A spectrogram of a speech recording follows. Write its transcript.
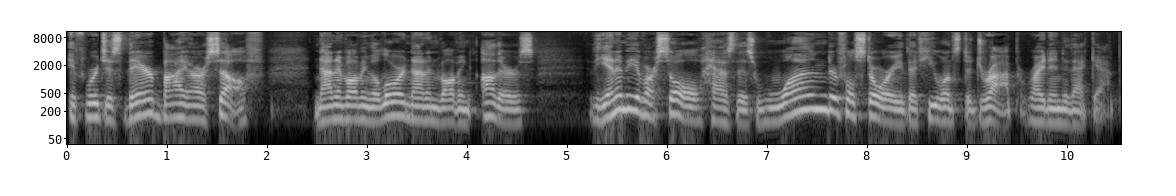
if we're just there by ourselves, not involving the Lord, not involving others, the enemy of our soul has this wonderful story that he wants to drop right into that gap.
